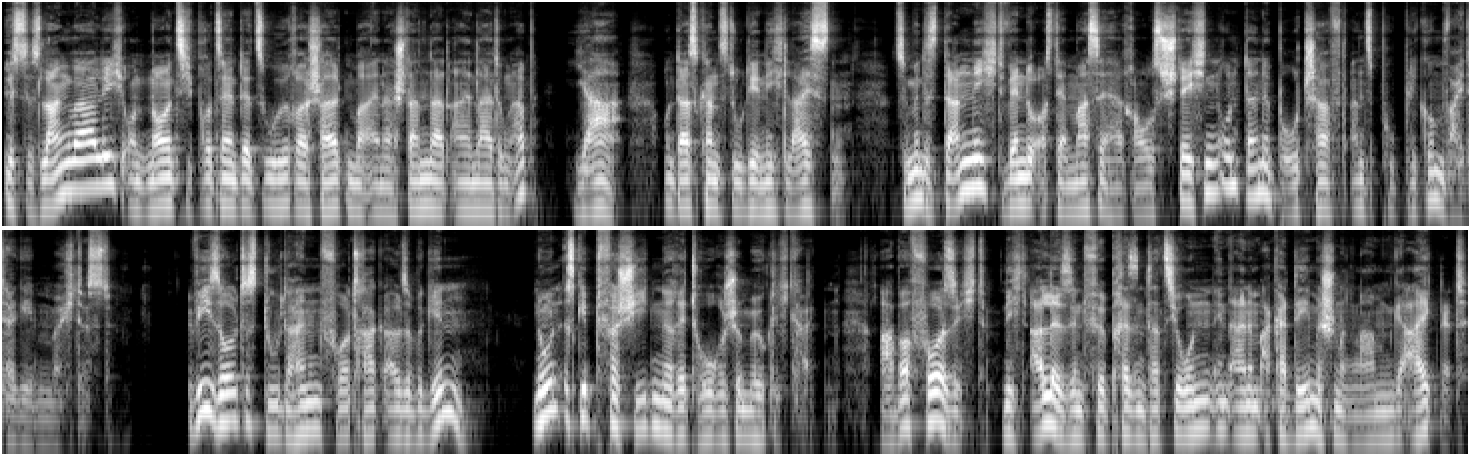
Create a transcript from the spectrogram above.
Ist es langweilig und 90% der Zuhörer schalten bei einer Standardeinleitung ab? Ja, und das kannst du dir nicht leisten. Zumindest dann nicht, wenn du aus der Masse herausstechen und deine Botschaft ans Publikum weitergeben möchtest. Wie solltest du deinen Vortrag also beginnen? Nun, es gibt verschiedene rhetorische Möglichkeiten. Aber Vorsicht, nicht alle sind für Präsentationen in einem akademischen Rahmen geeignet.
